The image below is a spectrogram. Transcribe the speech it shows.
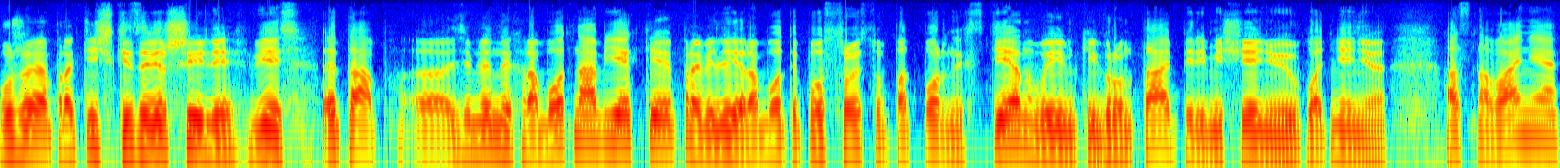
уже практически завершили весь этап э, земляных работ на объекте, провели работы по устройству подпорных стен, выемки грунта, перемещению и уплотнению основания.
